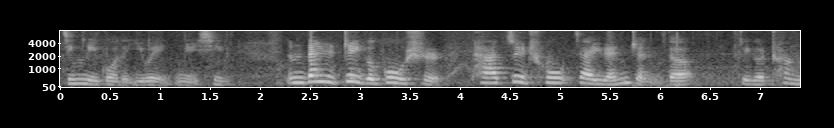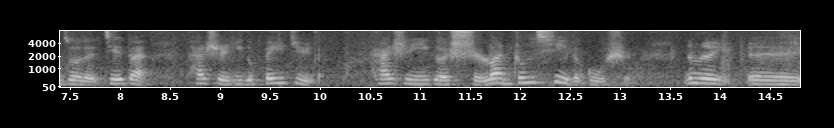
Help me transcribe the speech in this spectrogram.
经历过的一位女性。那么，但是这个故事，它最初在元稹的这个创作的阶段。它是一个悲剧的，它是一个始乱终弃的故事。那么，呃，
